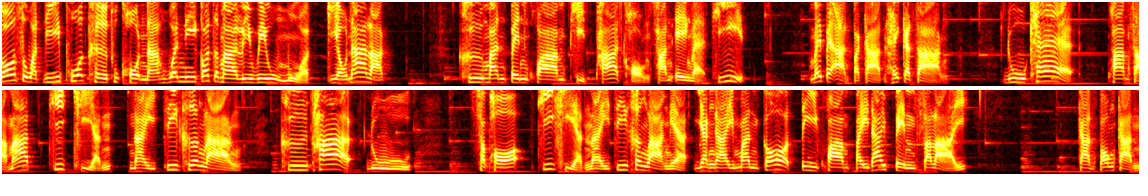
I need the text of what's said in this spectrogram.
ก็สวัสดีพวกเธอทุกคนนะ วันนี้ก็จะมารีวิวหมวกเกียวน่ารัก คือมันเป็นความผิดพลาดของฉันเองแหละที่ไม่ไปอ่านประกาศให้กระจ่าง ดูแค่ความสามารถที่เขียนในจี้เครื่องราง คือถ้าดูเฉพาะที่เขียนในจี้เครื่องรางเนี่ยยังไงมันก็ตีความไปได้เป็นสลาย การป้องกัน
